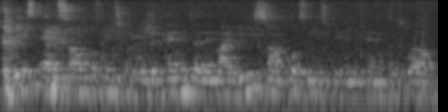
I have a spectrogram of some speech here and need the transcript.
So these N samples need to be independent, and then my B samples need to be independent as well.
